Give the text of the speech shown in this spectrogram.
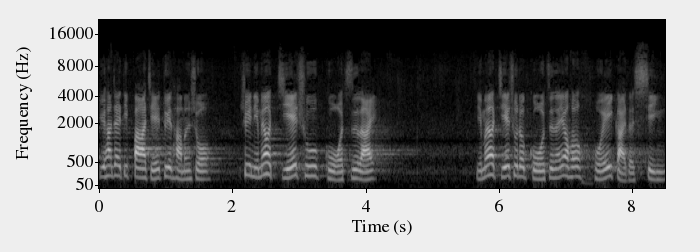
约翰在第八节对他们说：，所以你们要结出果子来。你们要结出的果子呢，要和悔改的心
